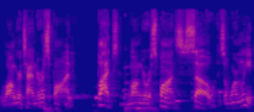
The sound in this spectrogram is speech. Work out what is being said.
longer time to respond, but longer response. So it's a warm lead.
